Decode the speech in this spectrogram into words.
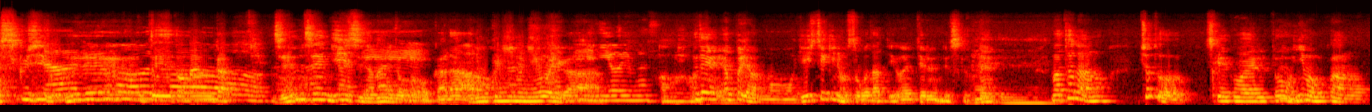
しくじる。っていうとなんか、全然技術じゃないところから、あの国の匂いが。匂いますで、やっぱりあの、技術的にもそこだって言われてるんですけどね。まあ、ただ、あの、ちょっと付け加えると、今僕はあの、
